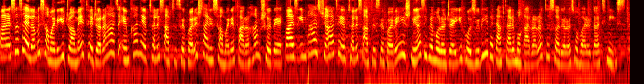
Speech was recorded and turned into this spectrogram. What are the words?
بر اساس اعلام سامانه جامعه تجارت امکان ابطال ثبت سفارش در این سامانه فراهم شده و از این پس جهت ابطال ثبت سفارش نیازی به مراجعه حضوری به دفتر مقررات صادرات و واردات نیست.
